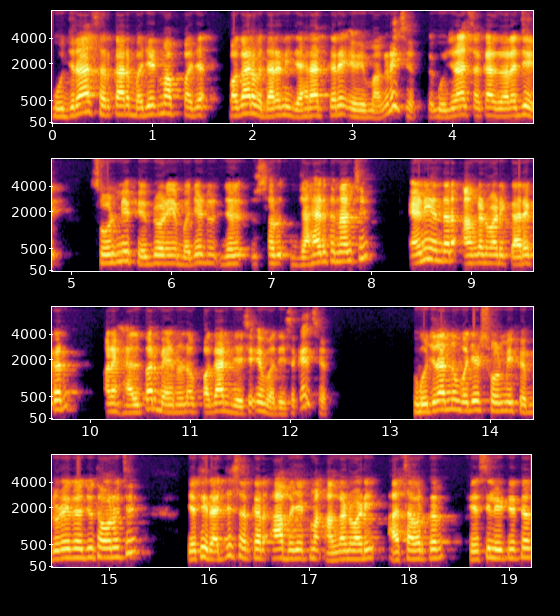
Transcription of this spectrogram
ગુજરાત સરકાર બજેટમાં પગાર વધારાની જાહેરાત કરે એવી માંગણી છે. તો ગુજરાત સરકાર દ્વારા જે સોળમી ફેબ્રુઆરીએ બજેટ જાહેર થનાર છે, એની અંદર આંગણવાડી કાર્યકર અને હેલ્પર બહેનોનો પગાર જે છે એ વધી શકે છે. ગુજરાતનું બજેટ સોળમી ફેબ્રુઆરી રજૂ થવાનું છે. જેથી રાજ્ય સરકાર આ બજેટમાં આંગણવાડી આશા વર્કર ફેસિલિટેટર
